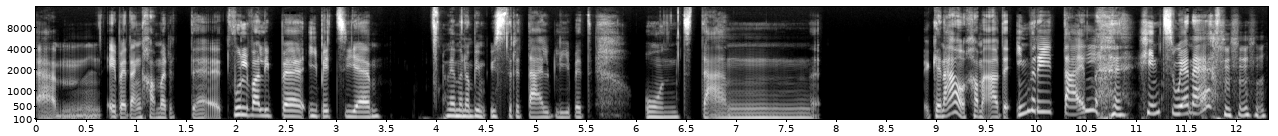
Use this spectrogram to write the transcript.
ähm, eben dann kann man die, die Vulvalippe einbeziehen, wenn wir noch beim äußeren Teil bleiben und dann genau kann man auch den inneren Teil hinzunehmen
